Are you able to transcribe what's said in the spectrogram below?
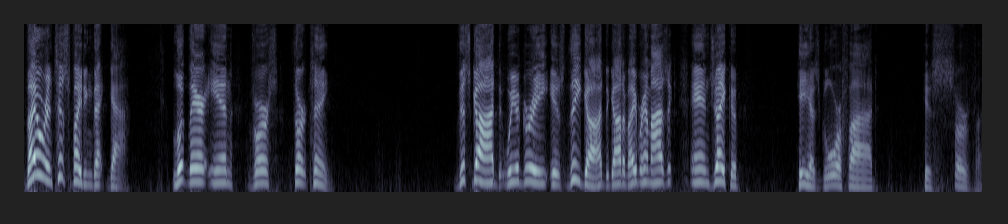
They were anticipating that guy. Look there in verse 13. This God that we agree is the God, the God of Abraham, Isaac, and Jacob, he has glorified his servant.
